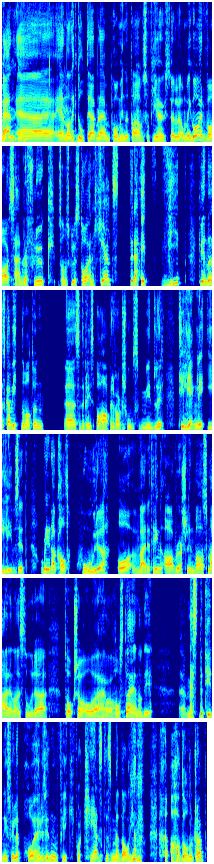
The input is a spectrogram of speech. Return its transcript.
Men eh, en anekdote jeg ble påminnet av Sofie Høgstøl om i går, var Sandra Fluke, som skulle stå en helt streit hvit kvinne skal vitne om at hun eh, setter pris på å ha prevensjonsmidler tilgjengelig i livet sitt, og blir da kalt hore og verre ting av Rush Limbaugh, som er en av de store talkshow-hostene, en av de eh, mest betydningsfulle på høyresiden, fikk fortjenestesmedaljen av Donald Trump,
